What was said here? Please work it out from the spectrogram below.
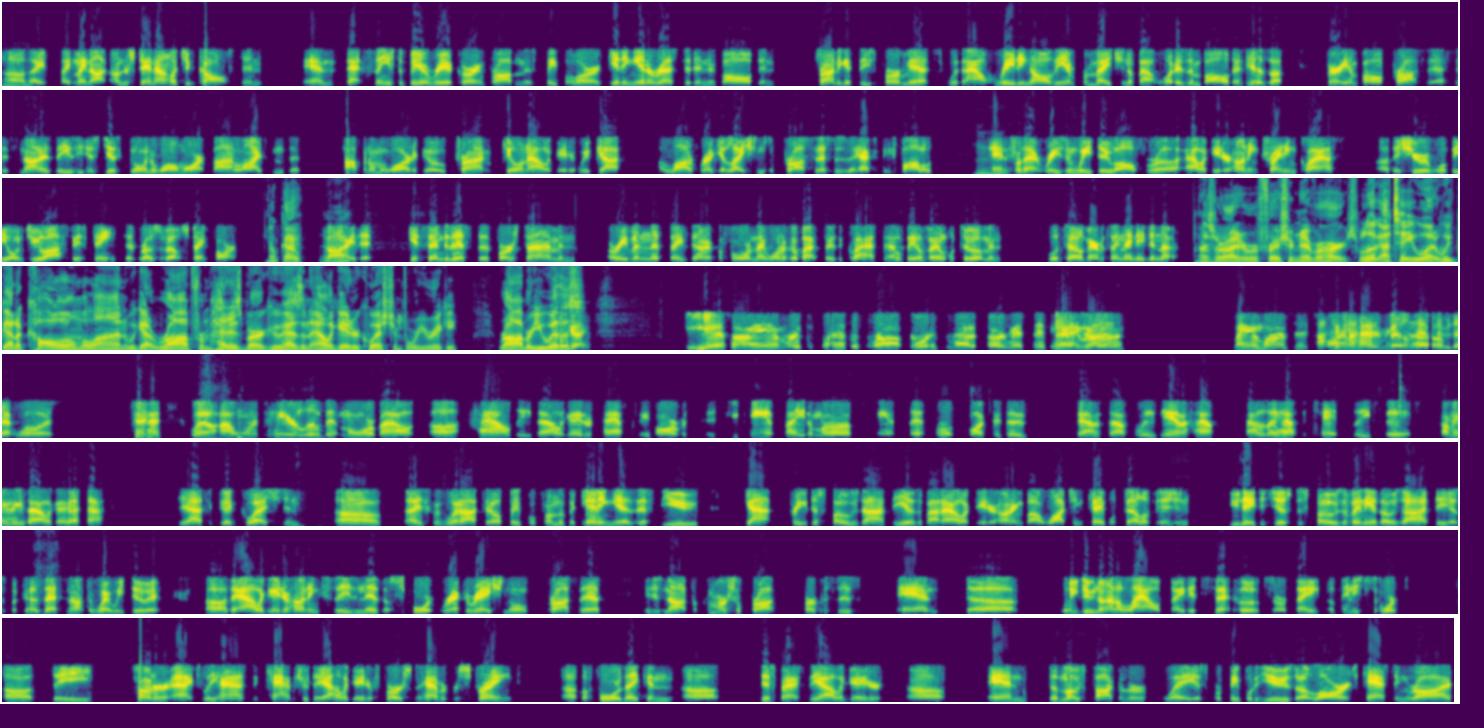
Uh, Mhm. they they may not understand how much it costs, and and that seems to be a reoccurring problem as people are getting interested and involved in trying to get these permits without reading all the information about what is involved. And it is a very involved process. It's not as easy as just going to Walmart, buying a license, and hopping on the water to go try and kill an alligator. We've got a lot of regulations and processes that have to be followed. Mhm. And for that reason, we do offer a alligator hunting training class. Uh, this year it will be on July 15th at Roosevelt State Park. okay. So right. that gets into this the first time, and or even if they've done it before and they want to go back through the class, that'll be available to them, and we'll tell them everything they need to know. That's right. A refresher never hurts. Well, look, I tell you what, we've got a call on the line. We got Rob from Hattiesburg who has an alligator question for you, Ricky. Rob, are you with us? Yes, I am. Ricky. This is Rob Doherty from Hattiesburg, Mississippi. Hey, How you Rob. doing? Man, why don't you I explain kind of had to a feeling that's uh, who that was. well, I wanted to hear a little bit more about uh, how these alligators have to be harvested. You can't bait them up. You can't set hooks like they do down in South Louisiana. How how do they have to catch these fish? I mean, these alligators. yeah, that's a good question. Uh, basically, what I tell people from the beginning is if you got predisposed ideas about alligator hunting by watching cable television, you need to just dispose of any of those ideas because that's not the way we do it. Uh, the alligator hunting season is a sport recreational process. It is not for commercial pro- purposes, and uh, we do not allow baited set hooks or bait of any sort. Uh, the hunter actually has to capture the alligator first and have it restrained uh, before they can uh, dispatch the alligator. Uh, and the most popular way is for people to use a large casting rod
